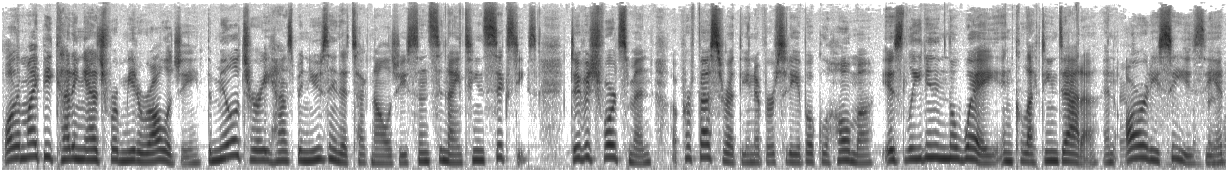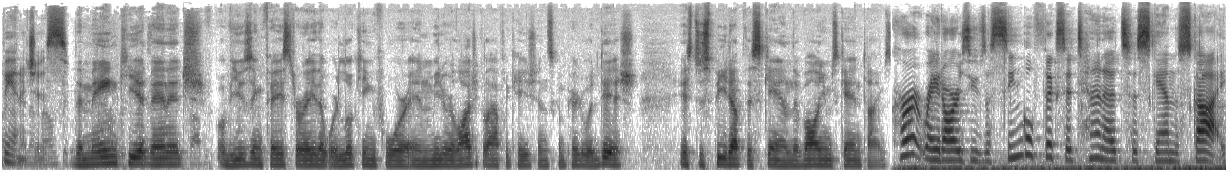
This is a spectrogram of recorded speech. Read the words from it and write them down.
While it might be cutting edge for meteorology, the military has been using the technology since the 1960s. David Schvartzman, a professor at the University of Oklahoma, is leading the way in collecting data and already sees the advantages. The main key advantage of using phased array that we're looking for in meteorological applications compared to a dish is to speed up the scan, the volume scan times. Current radars use a single fixed antenna to scan the sky.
